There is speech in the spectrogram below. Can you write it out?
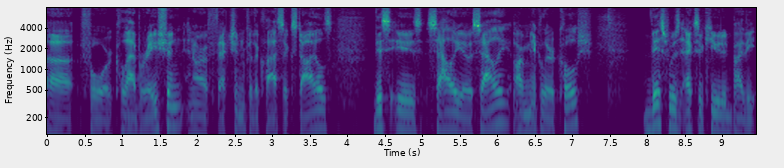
uh, for collaboration and our affection for the classic styles. This is Sally O Sally, our Mikkeller Kolsch. This was executed by the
